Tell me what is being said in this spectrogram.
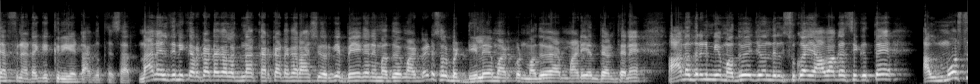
ಡೆಫಿನೆಟ್ ಆಗಿ ಕ್ರಿಯೇಟ್ ಆಗುತ್ತೆ ಸರ್ ನಾನು ಹೇಳ್ತೀನಿ ಕರ್ಕಾಟಕ ಲಗ್ನ, ಕರ್ಕಾಟಕ ರಾಶಿಯವರಿಗೆ ಬೇಗನೆ ಮದುವೆ ಮಾಡಬೇಡಿ. ಸ್ವಲ್ಪ ಡಿಲೇ ಮಾಡ್ಕೊಂಡು ಮದುವೆ ಮಾಡಿ ಅಂತ ಹೇಳ್ತೇನೆ. ಆನಂತರ ನಿಮಗೆ ಮದುವೆ ಜೀವನದಲ್ಲಿ ಸುಖ ಯಾವಾಗ ಸಿಗುತ್ತೆ? ಆಲ್ಮೋಸ್ಟ್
